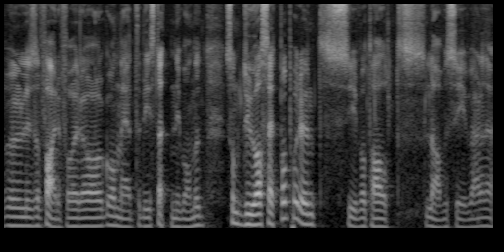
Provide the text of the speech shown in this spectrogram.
eh, liksom fare for å gå ned til de støttenivåene som du har sett på, på rundt 7,5, lave 7, er det det?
